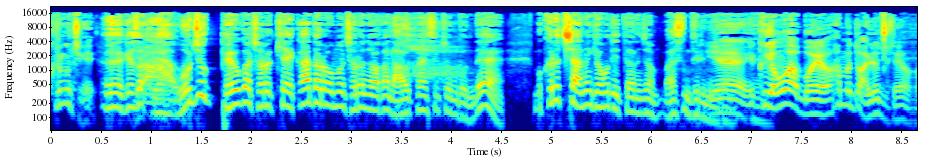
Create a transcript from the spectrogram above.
그런 거 제. 예, 그래서 야. 오죽 배우가 저렇게 까다로우면 저런 영화가 나올까 했을 정도인데 뭐 그렇지 않은 경우도 있다는 점 말씀드립니다. 예, 예. 그 영화 뭐예요? 한 번 더 알려주세요.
